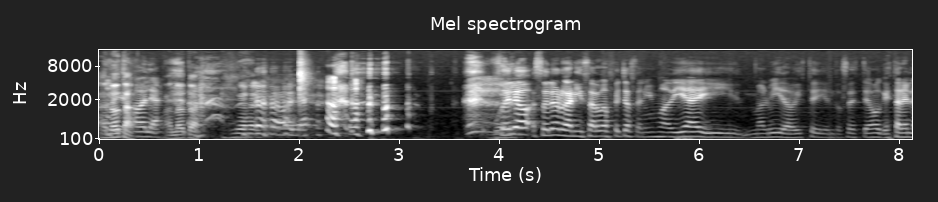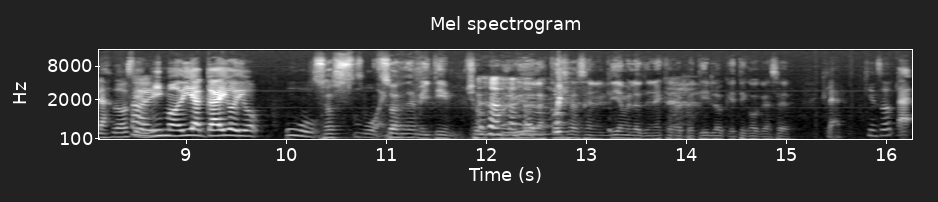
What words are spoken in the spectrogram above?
Anota. Hola. Anota. Suelo, suelo organizar dos fechas el mismo día y me olvido, ¿viste? Y entonces tengo que estar en las dos y el mismo día caigo y digo, uh, Sos, bueno. sos de mi team. Yo me olvido de las cosas en el día, me lo tenés que repetir lo que tengo que hacer. Claro. ¿Quién sos? Ah.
